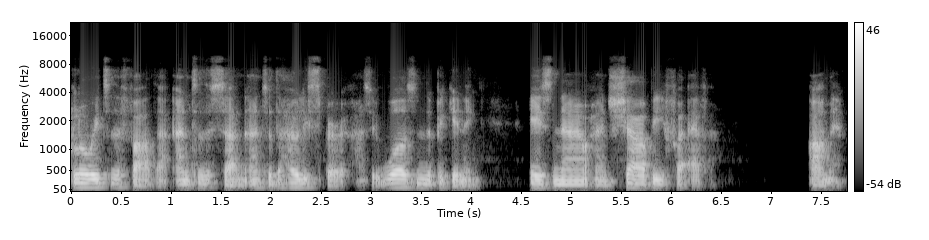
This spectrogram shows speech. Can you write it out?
Glory to the Father, and to the Son, and to the Holy Spirit, as it was in the beginning, is now, and shall be forever. Amen.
